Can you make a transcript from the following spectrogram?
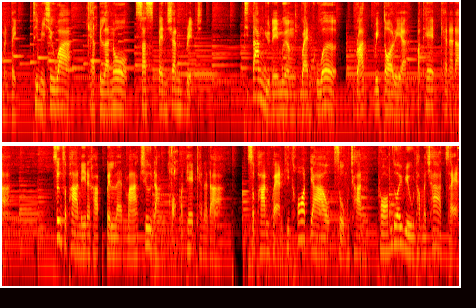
แมนติก ที่มีชื่อว่า Capilano Suspension Bridge ที่ตั้งอยู่ในเมืองแวนคูเวอร์รัฐวิกตอเรีย ประเทศแคนาดา ซึ่งสะพานนี้นะครับ เป็นแลนด์มาร์คชื่อดังของประเทศแคนาดา สะพานแขวนที่ทอดยาว สูงชัน พร้อมด้วยวิวธรรมชาติแสน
